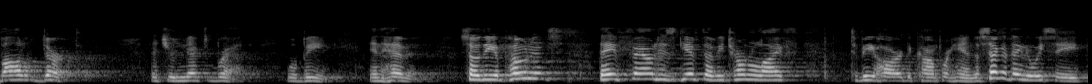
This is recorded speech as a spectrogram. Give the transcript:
ball of dirt, that your next breath will be in heaven. So the opponents, they've found his gift of eternal life to be hard to comprehend. The second thing that we see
